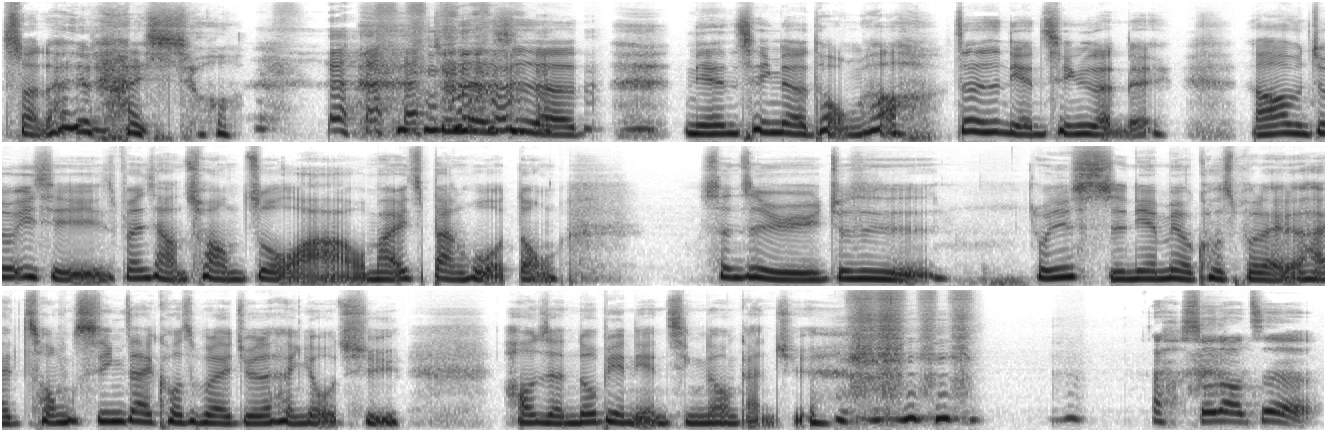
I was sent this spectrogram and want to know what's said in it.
算了，有点害羞。真的是年轻的同好，真的是年轻人嘞。然后我们就一起分享创作啊，我们还一起办活动，甚至于就是我已经十年没有 cosplay 了，还重新在 cosplay，觉得很有趣，好人都变年轻那种感觉。啊，说到这，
